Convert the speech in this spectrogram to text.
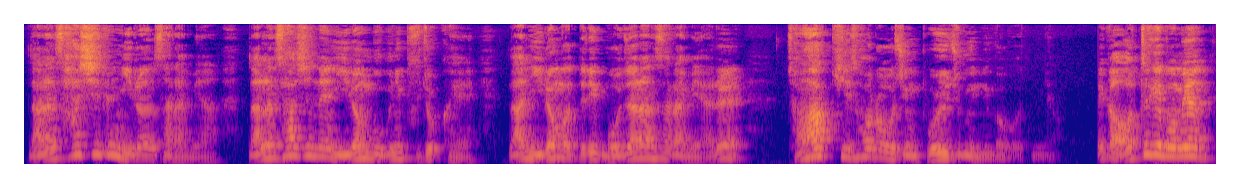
나는 사실은 이런 사람이야. 나는 사실은 이런 부분이 부족해. 난 이런 것들이 모자란 사람이야를 정확히 서로 지금 보여주고 있는 거거든요 그러니까 어떻게 보면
